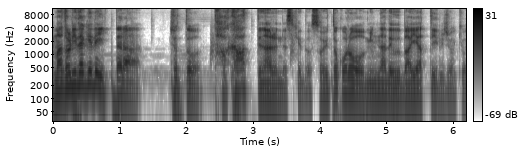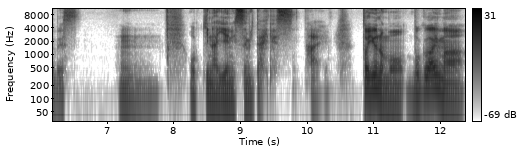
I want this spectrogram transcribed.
間取りだけで言ったら、ちょっと高ってなるんですけど、そういうところをみんなで奪い合っている状況です。うん。大きな家に住みたいです。はい。というのも、僕は今、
